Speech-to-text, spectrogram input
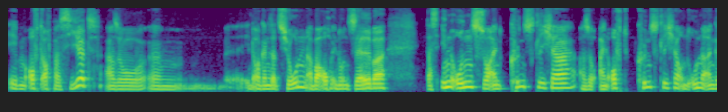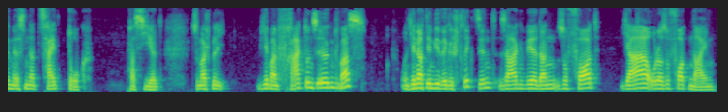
eben oft auch passiert, also ähm, in Organisationen, aber auch in uns selber, dass in uns so ein künstlicher, also ein oft künstlicher und unangemessener Zeitdruck passiert. Zum Beispiel jemand fragt uns irgendwas und je nachdem, wie wir gestrickt sind, sagen wir dann sofort ja oder sofort nein.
